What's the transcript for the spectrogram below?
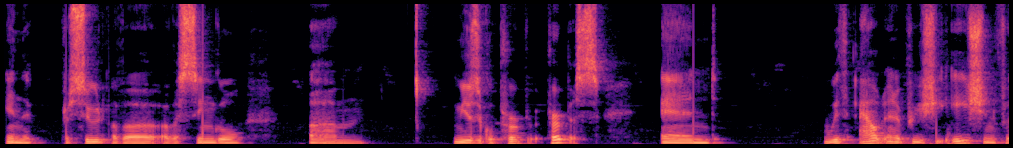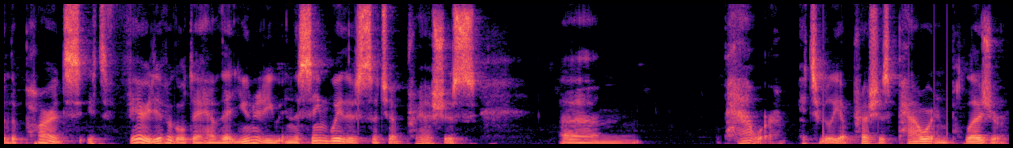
in the pursuit of a of a single um, musical pur- purpose, and without an appreciation for the parts, it's very difficult to have that unity. In the same way, there's such a precious um, power. It's really a precious power and pleasure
